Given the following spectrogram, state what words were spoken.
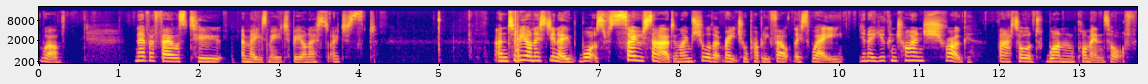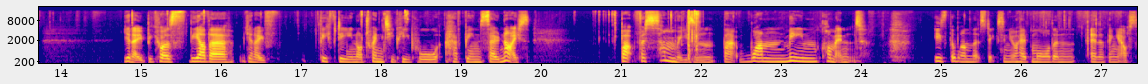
well never fails to amaze me to be honest. I just and to be honest, you know, what's so sad, and I'm sure that Rachel probably felt this way, you know, you can try and shrug that odd one comment off, you know, because the other, you know, 15 or 20 people have been so nice. But for some reason, that one mean comment is the one that sticks in your head more than anything else.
